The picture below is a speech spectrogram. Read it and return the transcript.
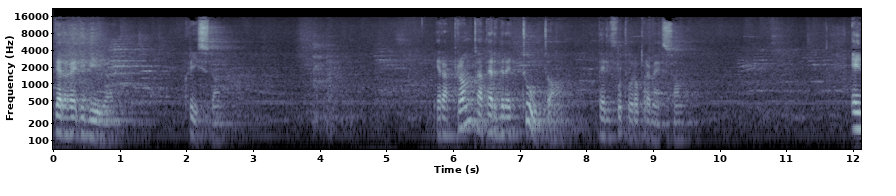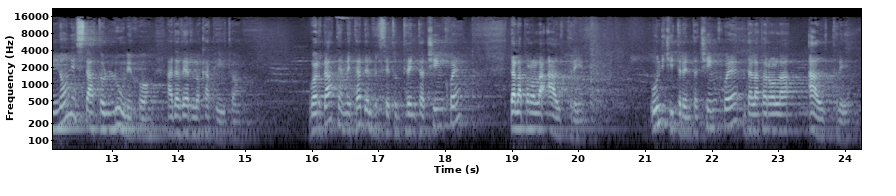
del Re di Dio, Cristo. era pronto a perdere tutto per il futuro premesso. E non è stato l'unico ad averlo capito. Guardate a metà del versetto 35 dalla parola altri, 11.35 dalla parola altri.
